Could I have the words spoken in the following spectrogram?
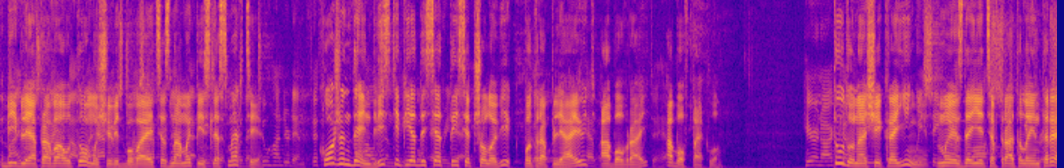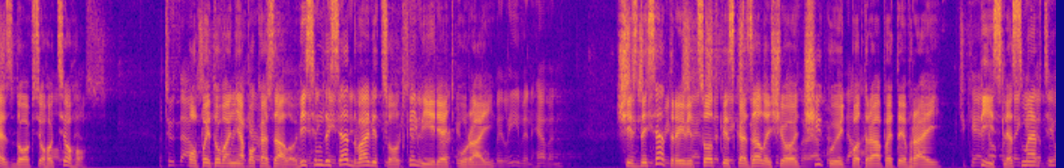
Біблія права у тому, що відбувається з нами після смерті. Кожен день 250 тисяч чоловік потрапляють або в рай, або в пекло. Тут, у нашій країні, ми, здається, втратили інтерес до всього цього. Опитування показало, 82% вірять у рай. 63% сказали, що очікують потрапити в рай після смерті.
